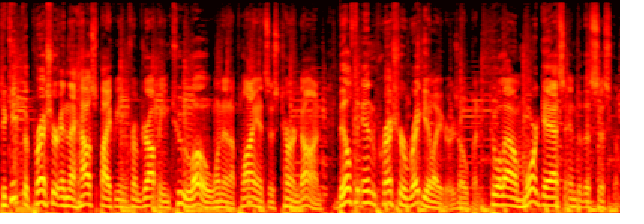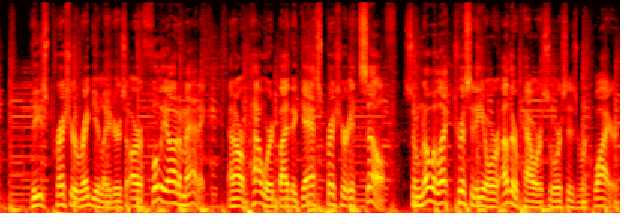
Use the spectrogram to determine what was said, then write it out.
To keep the pressure in the house piping from dropping too low when an appliance is turned on, built-in pressure regulators open to allow more gas into the system. These pressure regulators are fully automatic and are powered by the gas pressure itself, so no electricity or other power source is required.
